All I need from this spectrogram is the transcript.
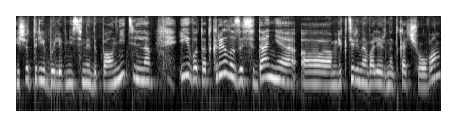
еще три были внесены дополнительно. И вот открыла заседание а, Екатерина Валерьевна Ткачева,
